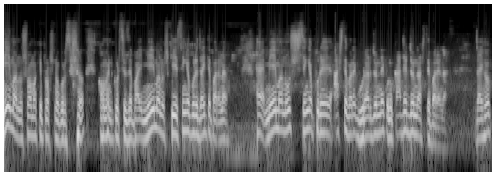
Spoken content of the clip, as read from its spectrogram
মেয়ে মানুষও আমাকে প্রশ্ন করেছিল কমেন্ট করছে যে ভাই মেয়ে মানুষ কি সিঙ্গাপুরে যাইতে পারে না? হ্যাঁ মেয়ে মানুষ সিঙ্গাপুরে আসতে পারে ঘোরার জন্য কোনো কাজের জন্য আসতে পারে না। যাই হোক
